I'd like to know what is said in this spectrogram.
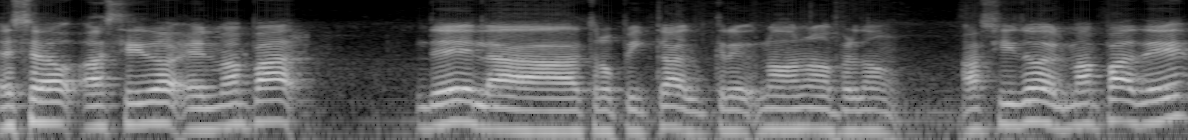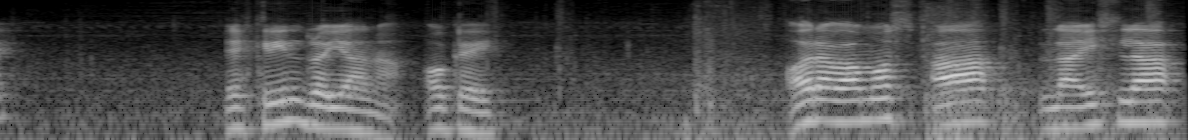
Eso ha sido el mapa de la tropical, creo. No, no, perdón. Ha sido el mapa de Screen Royana. Ok. Ahora vamos a la isla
